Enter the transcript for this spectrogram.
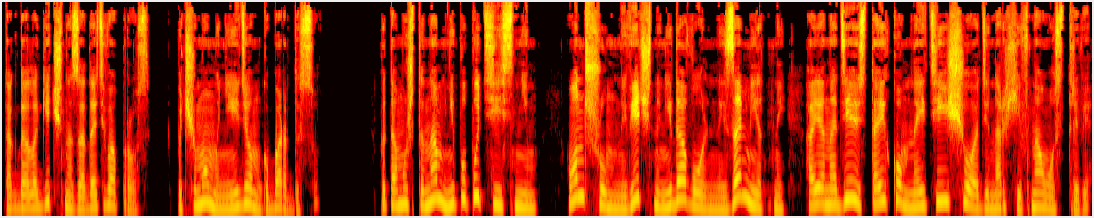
тогда логично задать вопрос, почему мы не идем к Бардасу? Потому что нам не по пути с ним. Он шумный, вечно недовольный, заметный, а я надеюсь тайком найти еще один архив на острове.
